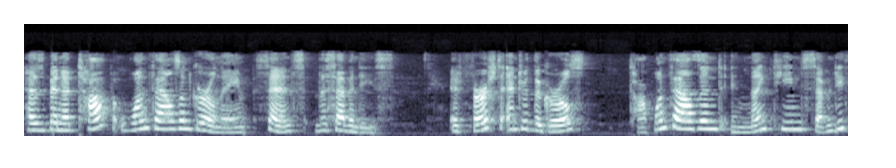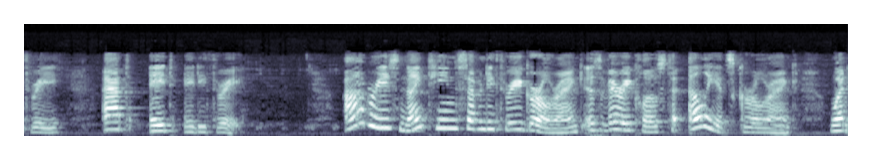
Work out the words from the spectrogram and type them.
has been a top 1,000 girl name since the 70s. It first entered the girls' top 1,000 in 1973 at 883. Aubrey's 1973 girl rank is very close to Elliot's girl rank when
